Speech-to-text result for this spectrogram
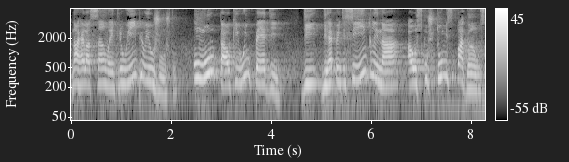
na relação entre o ímpio e o justo. Um muro tal que o impede de de repente se inclinar aos costumes pagãos,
